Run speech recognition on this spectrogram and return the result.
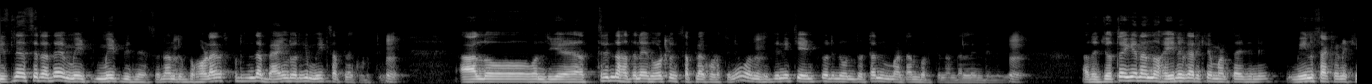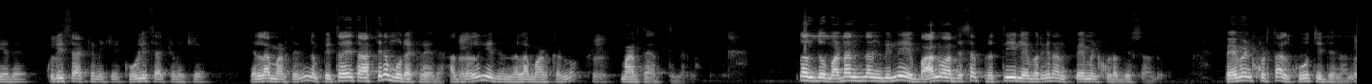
ಬಿಸ್ನೆಸ್ ಇರೋದೇ ಮೀಟ್ ಮೀಟ್ ಬಿಸ್ನೆಸ್ ನಂದು ಹೊಳೆಸ್ಪುರದಿಂದ ಬ್ಯಾಂಗ್ಳೂರಿಗೆ ಮೀಟ್ ಸಪ್ಲೈ ಕೊಡ್ತೀನಿ. ಅಲ್ಲೂ ಒಂದು ಹತ್ತರಿಂದ ಹದಿನೈದು ಹೋಟ್ಲಿಗೆ ಸಪ್ಲೈ ಕೊಡ್ತೀನಿ. ಒಂದು ದಿನಕ್ಕೆ ಎಂಟುನೂರಿಂದ ಒಂದು ಟನ್ ಮಟನ್ ಬರ್ತೀನಿ ನಂದು ಅಲ್ಲಿಂದ ಇಲ್ಲಿಗೆ. ಅದ್ರ ಜೊತೆಗೆ ನಾನು ಹೈನುಗಾರಿಕೆ ಮಾಡ್ತಾ ಇದ್ದೀನಿ. ಮೀನು ಸಾಕಾಣಿಕೆ ಇದೆ ಕುರಿ ಸಾಕಾಣಿಕೆ ಕೋಳಿ ಸಾಕಾಣಿಕೆ ಎಲ್ಲ ಮಾಡ್ತಾ ಇದ್ದೀನಿ. ನಮ್ಮ ಪಿತ್ರಾಯಿತ ಆಸ್ತಿನ ಮೂರು ಎಕರೆ ಇದೆ. ಅದರಲ್ಲಿ ಇದನ್ನೆಲ್ಲ ಮಾಡ್ಕೊಂಡು ಮಾಡ್ತಾ ಇರ್ತೀನಿ ನಾನು. ನಂದು ಮಟನ್ ಅಂಗಡಿಲಿ ಭಾನುವಾರ ದಿವಸ ಪ್ರತಿ ಲೇಬರ್ಗೆ ನಾನು ಪೇಮೆಂಟ್ ಕೊಡೋ ದಿವಸ ಅದು. ಪೇಮೆಂಟ್ ಕೊಡ್ತಾ ಅಲ್ಲಿ ಕೂತಿದ್ದೆ ನಾನು.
